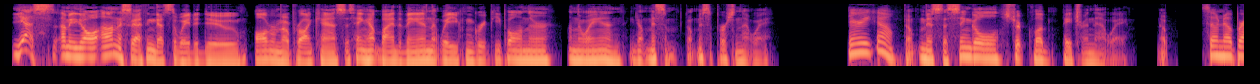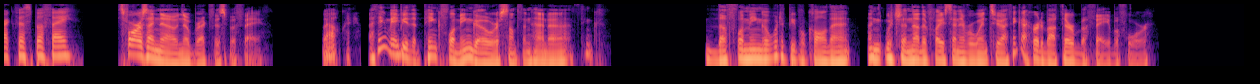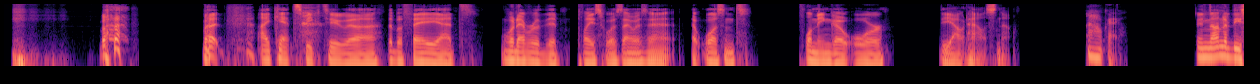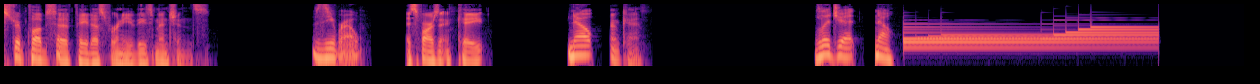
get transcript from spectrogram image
Yes, I mean, honestly, I think that's the way to do all remote broadcasts. Is hang out by the van. That way, you can greet people on their on their way in. You don't miss them. Don't miss a person that way. There you go. Don't miss a single strip club patron that way. Nope. So no breakfast buffet? As far as I know, no breakfast buffet. Okay. I think maybe the Pink Flamingo or something had a. I think the Flamingo. What do people call that? And- Which another place I never went to. I think I heard about their buffet before. but, but I can't speak to uh, the buffet at whatever the place was I was at. That wasn't Flamingo or the Outhouse. No, Okay. and none of these strip clubs have paid us for any of these mentions. Zero. As far as Kate, Nope. okay. Legit. No.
